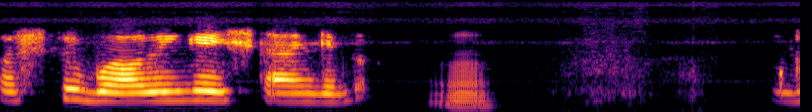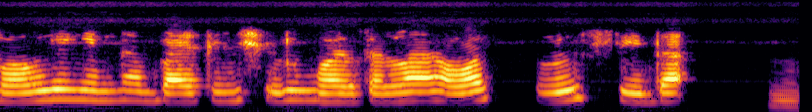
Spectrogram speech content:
ಫಸ್ಟ್ ಬೌಲಿಂಗೇ ಇಷ್ಟ ಆಗಿದ್ದು. ಹಾಂ. ಬೌಲಿಂಗ್ ಇಂದ ಬ್ಯಾಟಿಂಗ್ ಶುರು ಮಾಡ್ದಲ್ಲ ಅವಾಗ ಫುಲ್ ಸೀದಾ. ಹ್ಞೂ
